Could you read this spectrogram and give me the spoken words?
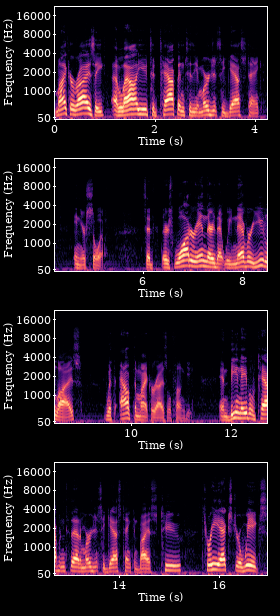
Mycorrhizae allow you to tap into the emergency gas tank in your soil. Said there's water in there that we never utilize without the mycorrhizal fungi. And being able to tap into that emergency gas tank can buy us two, three extra weeks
